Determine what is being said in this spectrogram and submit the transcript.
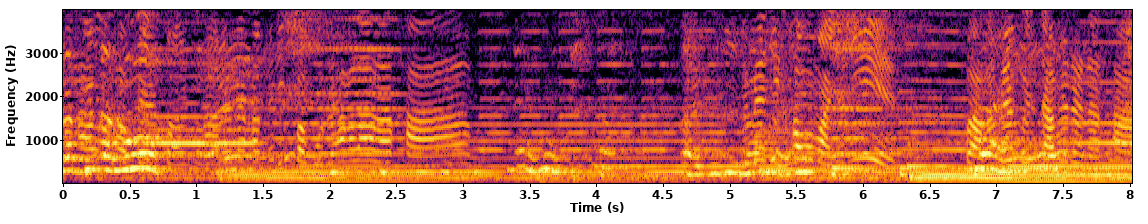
กับข้าวกาแฟตอนเช้าด้วยนะครับที่ปักหมุดไว้ข้างล่างนะครับไอ้ที่ดีแม่ที่เข้ามาใหม่ที่นี่ฝากแม่แม่กดติดตามให้หน่อยนะคะ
